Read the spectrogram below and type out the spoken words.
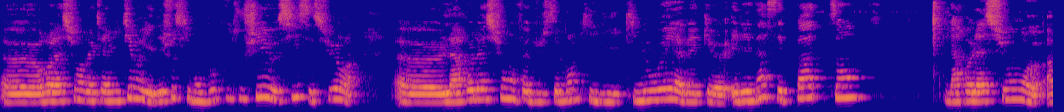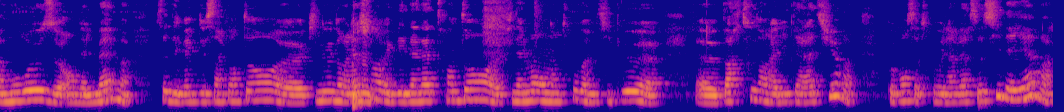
relation avec l'amitié. il y a des choses qui m'ont beaucoup touché aussi, c'est sûr. Euh, la relation en fait justement qui, qui nouait avec euh, Elena, c'est pas tant la relation euh, amoureuse en elle-même, ça des mecs de 50 ans qui nouent une relation avec des nanas de 30 ans, finalement on en trouve un petit peu partout dans la littérature, on commence à trouver l'inverse aussi d'ailleurs,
